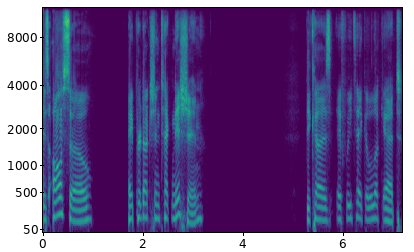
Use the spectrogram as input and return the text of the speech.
is also a production technician because if we take a look at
